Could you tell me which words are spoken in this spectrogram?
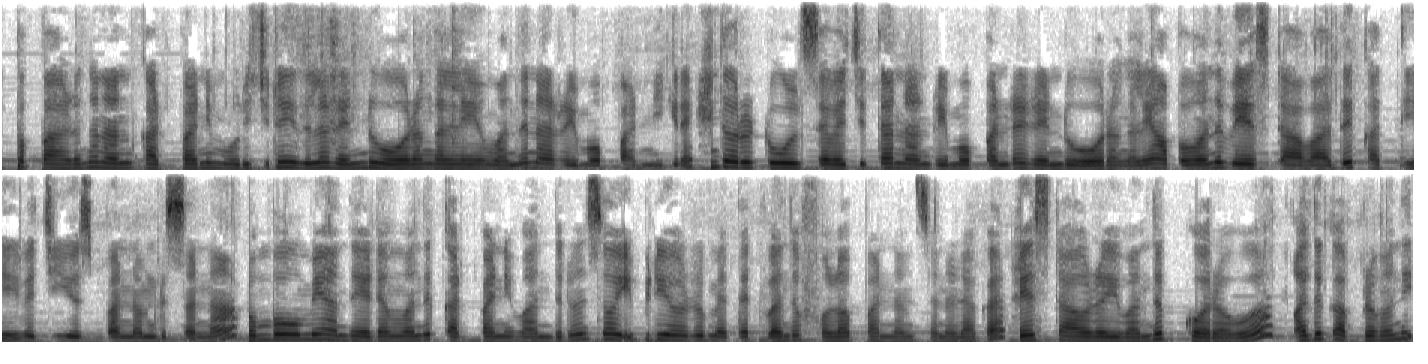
இப்போ பாருங்க நான் கட் பண்ணி முடிச்சுட்டு இதில் ரெண்டு ஓரங்களையும் வந்து நான் ரிமூவ் பண்ணிக்கிறேன். இந்த ஒரு டூல்ஸை வச்சு தான் நான் ரிமூவ் பண்ணுறேன் ரெண்டு ஓரங்களையும். அப்போ வந்து வேஸ்ட் ஆகாது. கத்தியை வச்சு யூஸ் பண்ணோம்னு சொன்னால் ரொம்பவுமே அந்த இடம் வந்து கட் பண்ணி வந்துடும். ஸோ இப்படி ஒரு மெத்தட் வந்து ஃபாலோ பண்ணோம்னு சொன்னாக்க வேஸ்ட் ஆகுறது வந்து குறவு. அதுக்கப்புறம் வந்து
